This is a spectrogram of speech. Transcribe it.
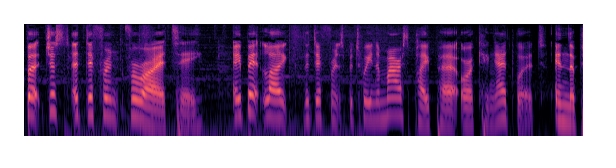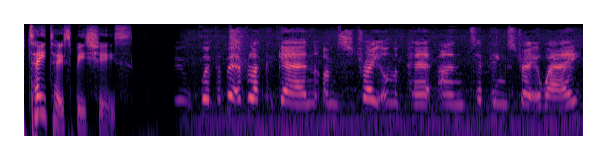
but just a different variety. A bit like the difference between a Maris Piper or a King Edward in the potato species. With a bit of luck again, I'm straight on the pit and tipping straight away,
